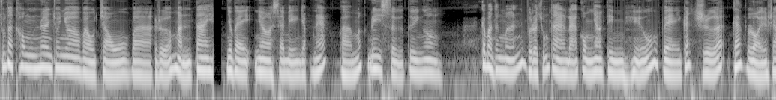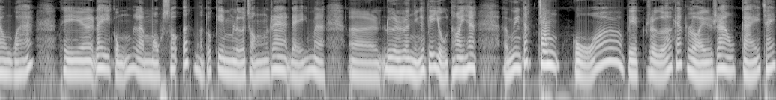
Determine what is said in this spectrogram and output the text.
Chúng ta không nên cho nho vào chậu và rửa mạnh tay như vậy, nho sẽ bị dập nát và mất đi sự tươi ngon. Các bạn thân mến, vừa rồi chúng ta đã cùng nhau tìm hiểu về cách rửa các loại rau quả. Thì ờ, đây cũng là một số ít mà Tố Kim lựa chọn ra để mà uh, đưa lên những cái ví dụ thôi ha. Ờ, nguyên tắc chung của việc rửa các loại rau, cải, trái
